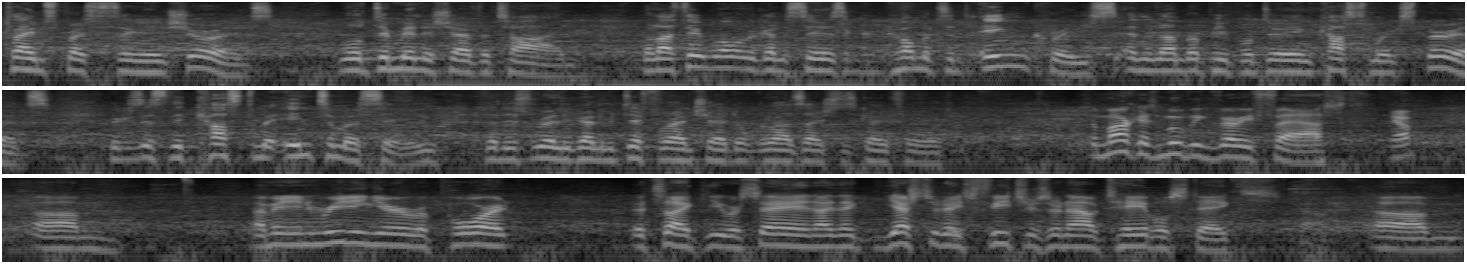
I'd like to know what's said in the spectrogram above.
claims processing and insurance, will diminish over time. But I think what we're going to see is a concomitant increase in the number of people doing customer experience, because it's the customer intimacy that is really going to be differentiate organizations going forward. The market's moving very fast. Yep. I mean, in reading your report, it's like you were saying, I think yesterday's features are now table stakes. Um,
